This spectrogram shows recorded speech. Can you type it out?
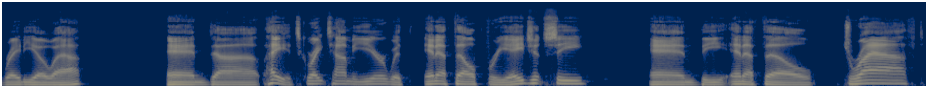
radio app. And uh, hey, it's great time of year with NFL free agency and the NFL draft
